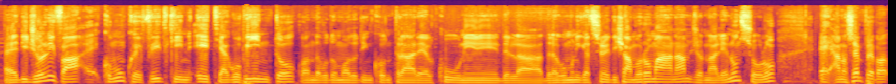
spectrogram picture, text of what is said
eh, di giorni fa, eh, comunque Fritkin e Tiago Pinto, quando ho avuto modo di incontrare alcuni della, della comunicazione diciamo romana, giornali e non solo, eh, hanno sempre pa-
